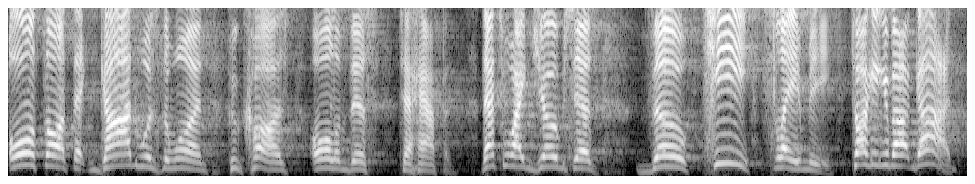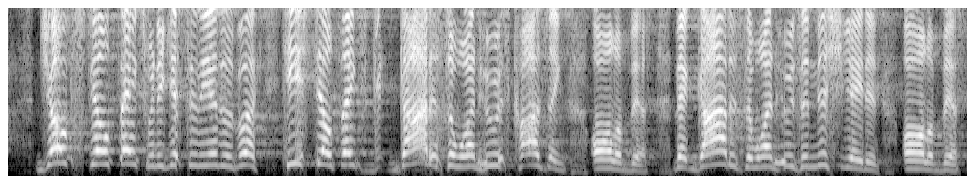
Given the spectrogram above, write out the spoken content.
all thought that God was the one who caused all of this to happen. That's why Job says, though he slay me, talking about God. Job still thinks, when he gets to the end of the book, he still thinks God is the one who is causing all of this, that God is the one who's initiated all of this.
